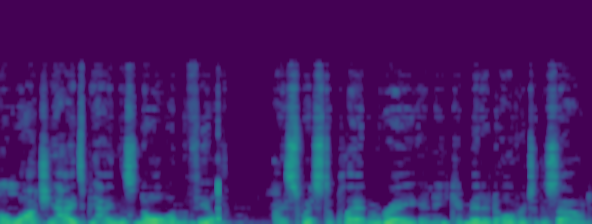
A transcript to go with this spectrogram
but watch, he hides behind this knoll in the field. I switched to Platinum Gray and he committed over to the sound.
